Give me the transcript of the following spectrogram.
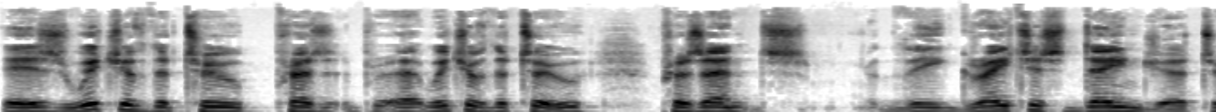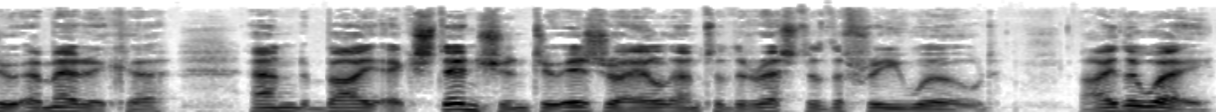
is which of the two pres- uh, which of the two presents the greatest danger to America and by extension to Israel and to the rest of the free world. Either way,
